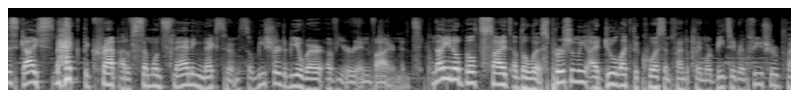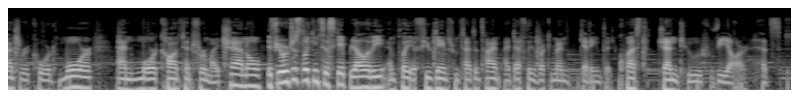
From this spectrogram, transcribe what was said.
This guy smacked the crap out of someone standing next to him, so be sure to be aware of your environment. Now you know both sides of the list. Personally, I do like the Quest and plan to play more Beat Saber in the future, plan to record more and more content for my channel. If you're just looking to escape reality and play a few games from time to time, I definitely recommend getting the Quest Gen 2 VR headset.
